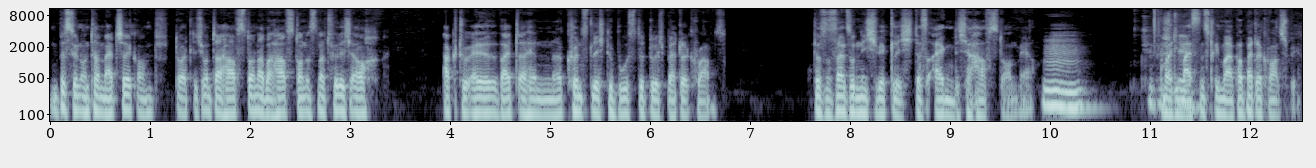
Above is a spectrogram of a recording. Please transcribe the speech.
ein bisschen unter Magic und deutlich unter Hearthstone, aber Hearthstone ist natürlich auch aktuell weiterhin äh, künstlich geboostet durch Battlegrounds. Das ist also nicht wirklich das eigentliche Hearthstone mehr. Mhm. Weil die meisten Streamer einfach Battlegrounds spielen.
